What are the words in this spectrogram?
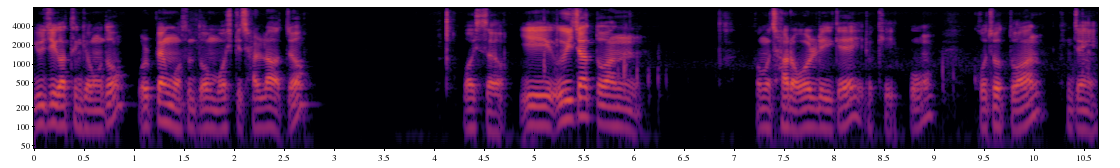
유지 같은 경우도 올백 모습 너무 멋있게 잘 나왔죠? 멋있어요. 이 의자 또한 너무 잘 어울리게 이렇게 있고 고조 또한 굉장히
